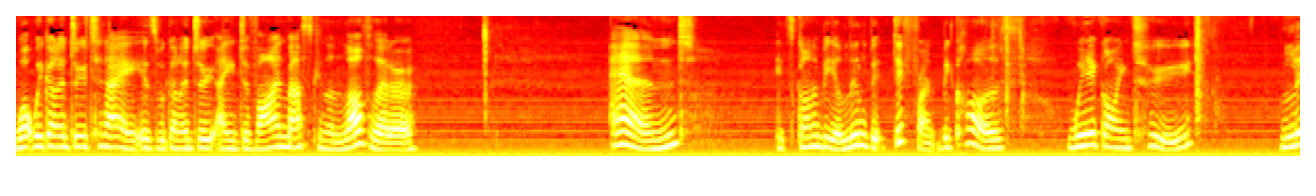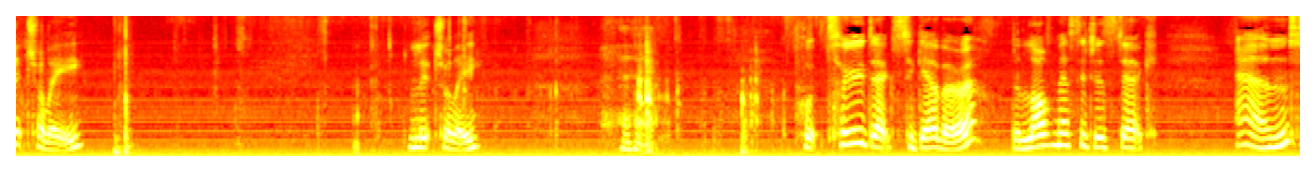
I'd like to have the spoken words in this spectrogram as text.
What we're going to do today is we're going to do a divine masculine love letter, and it's going to be a little bit different because we're going to literally, literally put two decks together the love messages deck and,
